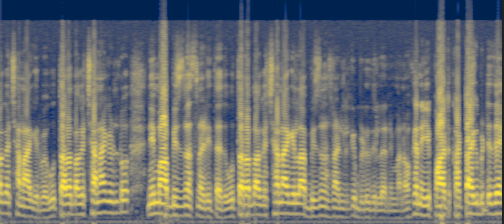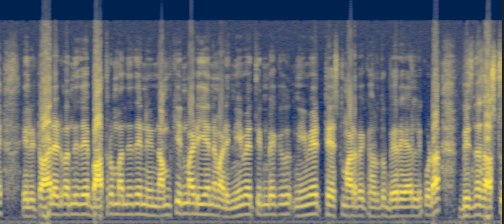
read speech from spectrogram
ಭಾಗ ಚೆನ್ನಾಗಿರ್ಬೇಕು. ಉತ್ತರದ ಭಾಗ ಚೆನ್ನಾಗಿ ಉಂಟು, ನಿಮ್ಮ ಬಿಸ್ನೆಸ್ ನಡೀತಾ ಇದೆ. ಉತ್ತರ ಭಾಗ ಚೆನ್ನಾಗಿಲ್ಲ ಬಿಸ್ನೆಸ್ ಮಾಡಲಿಕ್ಕೆ ಬಿಡುವುದಿಲ್ಲ ನಿಮ್ಮನ್ನು. ಓಕೆನಾ ಈ ಪಾರ್ಟ್ ಕಟ್ ಆಗಿಬಿಟ್ಟಿದೆ, ಇಲ್ಲಿ ಟಾಯ್ಲೆಟ್ ಬಂದಿದೆ ಬಾತ್ರೂಮ್ ಬಂದಿದೆ, ನೀವು ನಮ್ಕಿನ್ ಮಾಡಿ, ಏನೇ ಮಾಡಿ, ನೀವೇ ತಿನ್ನಬೇಕು ನೀವೇ ಟೇಸ್ಟ್ ಮಾಡಬೇಕು ಹೊರತು ಬೇರೆ ಕೂಡ ಬಿಸ್ನೆಸ್ ಅಷ್ಟು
